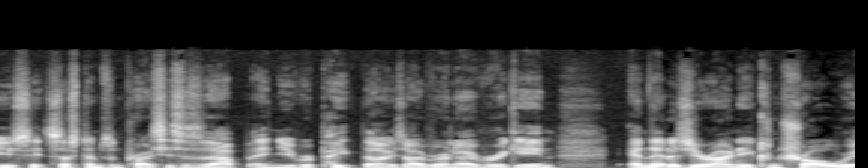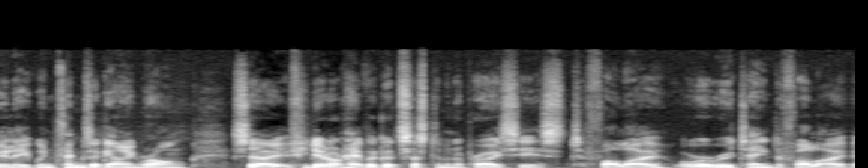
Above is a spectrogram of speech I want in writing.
you set systems and processes up, and you repeat those over and over again. And that is your only control, really, when things are going wrong. So, if you do not have a good system and a process to follow, or a routine to follow,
